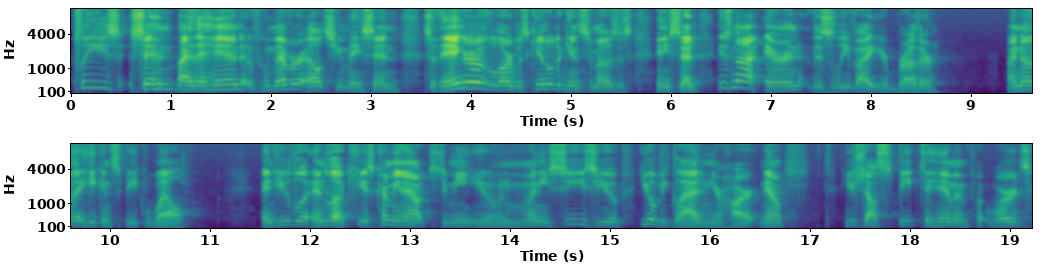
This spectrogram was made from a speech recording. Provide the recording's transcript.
please send by the hand of whomever else you may send. So the anger of the Lord was kindled against Moses, and he said, Is not Aaron this Levite your brother? I know that he can speak well. And you look, and look, he is coming out to meet you, and when he sees you, you'll be glad in your heart. Now you shall speak to him and put words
